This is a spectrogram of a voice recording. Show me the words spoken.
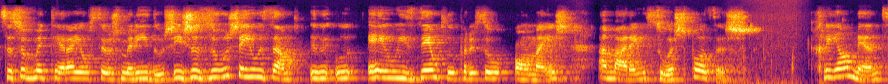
se submeterem aos seus maridos e Jesus é o exemplo, é o exemplo para os homens amarem suas esposas. Realmente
